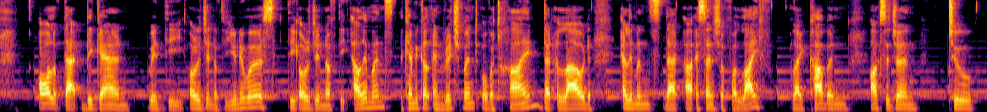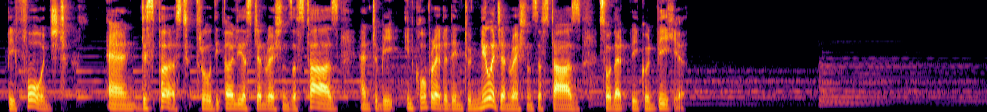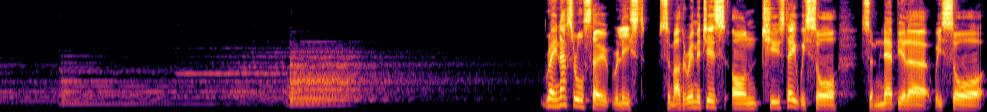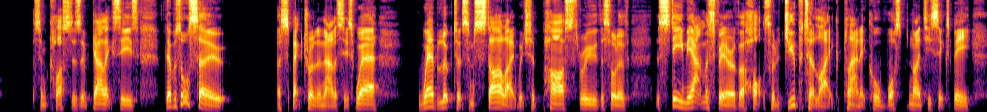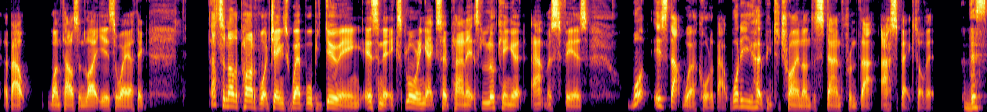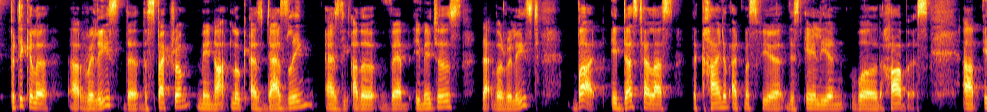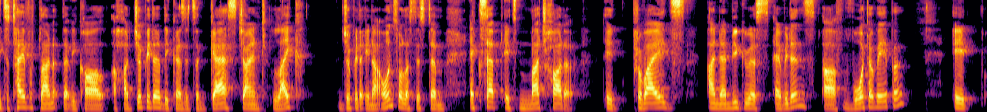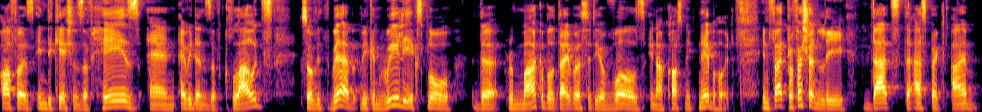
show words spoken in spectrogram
All of that began with the origin of the universe, the origin of the elements, the chemical enrichment over time that allowed elements that are essential for life like carbon, oxygen, to be forged and dispersed through the earliest generations of stars and to be incorporated into newer generations of stars so that we could be here. Ray NASA also released some other images on Tuesday. We saw some nebula, we saw some clusters of galaxies. There was also a spectral analysis where Webb looked at some starlight which had passed through the sort of the steamy atmosphere of a hot sort of Jupiter-like planet called WASP 96b, about 1,000 light years away, I think. That's another part of what James Webb will be doing, isn't it? Exploring exoplanets, looking at atmospheres. What is that work all about? What are you hoping to try and understand from that aspect of it? This particular uh, release, the, the spectrum, may not look as dazzling as the other Webb images that were released, but it does tell us the kind of atmosphere this alien world harbors. Uh, it's a type of planet that we call a hot Jupiter because it's a gas giant like Jupiter in our own solar system, except it's much hotter. It provides unambiguous evidence of water vapor. It offers indications of haze and evidence of clouds. So with Webb, we can really explore the remarkable diversity of worlds in our cosmic neighborhood. In fact, professionally, that's the aspect I'm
